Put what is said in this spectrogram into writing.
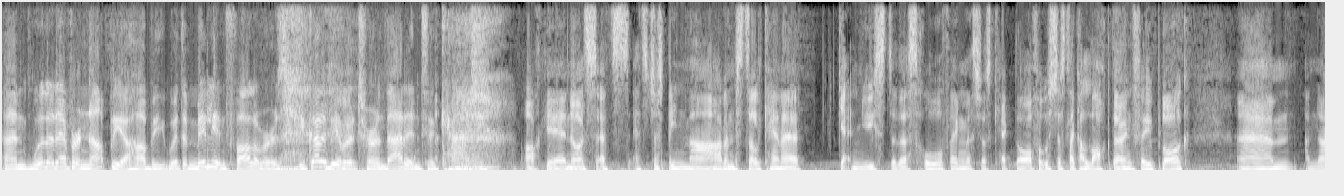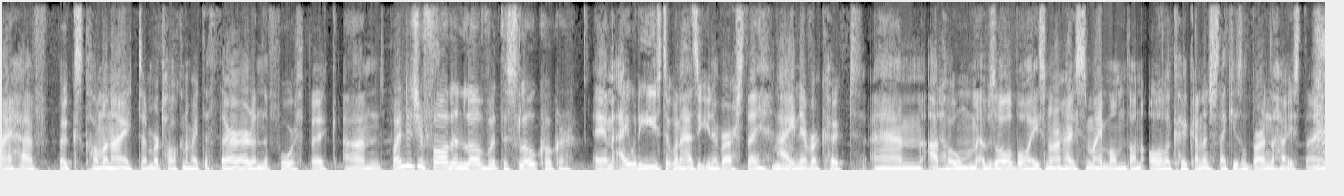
And will it ever not be a hobby? With a million followers, you've got to be able to turn that into cash. okay, no, it's it's it's just been mad. I'm still kind of getting used to this whole thing that's just kicked off. It was just like a lockdown food blog. Um, and now I have books coming out, and we're talking about the third and the fourth book. And When did you fall in love with the slow cooker? um, I would have used it when I was at university. I never cooked um, at home. It was all boys in our house, and my mum done all the cooking. And she's like, "You'll burn the house down.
